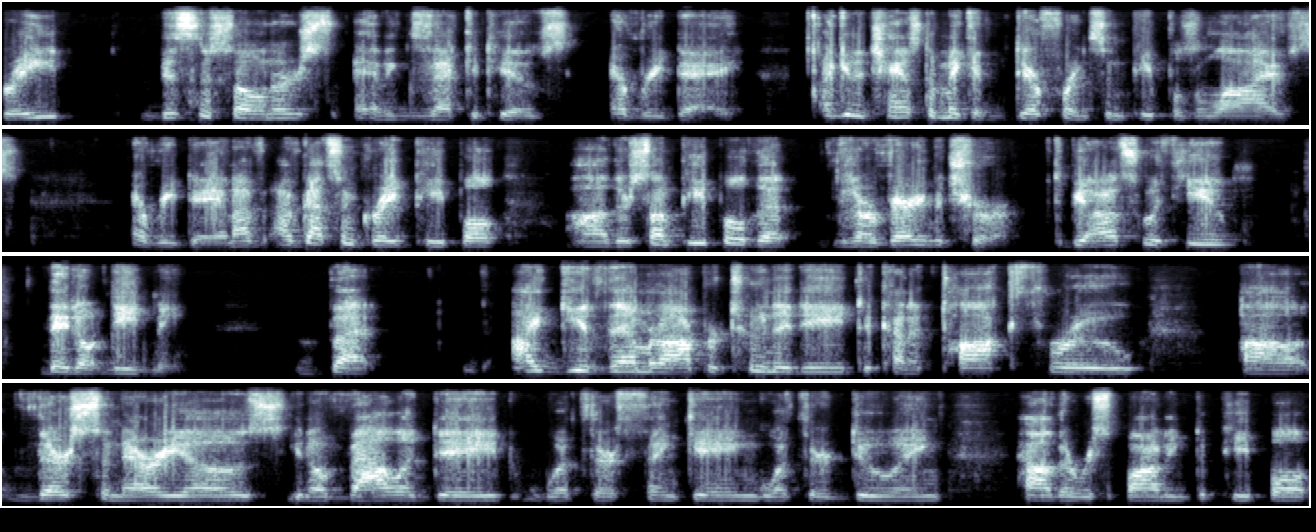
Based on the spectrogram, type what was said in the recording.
great business owners and executives every day. I get a chance to make a difference in people's lives every day. And I've, I've got some great people. Uh, there's some people that, that are very mature. To be honest with you, they don't need me. But I give them an opportunity to kind of talk through uh, their scenarios, you know, validate what they're thinking, what they're doing, how they're responding to people.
